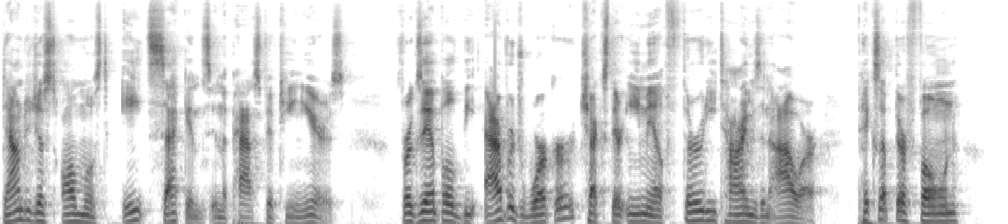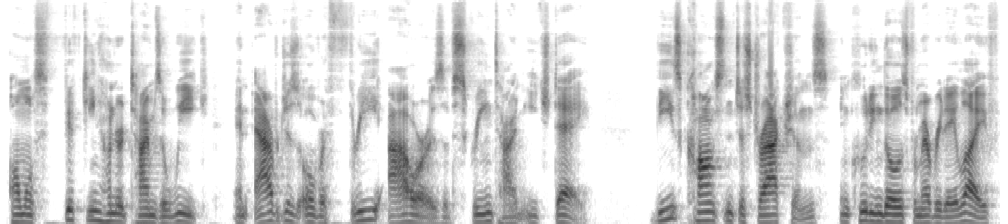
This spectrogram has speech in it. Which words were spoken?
down to just almost 8 seconds in the past 15 years. For example, the average worker checks their email 30 times an hour, picks up their phone almost 1,500 times a week, and averages over 3 hours of screen time each day. These constant distractions, including those from everyday life,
